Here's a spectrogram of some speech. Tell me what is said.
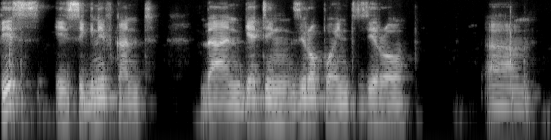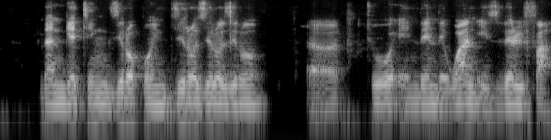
this is significant than getting 0.0 um, than getting 0.0002 uh, and then the one is very far.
